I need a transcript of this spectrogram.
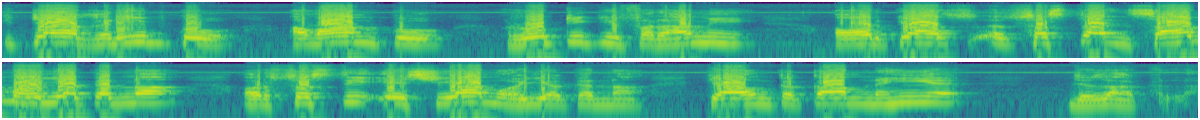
कि क्या गरीब को आवाम को रोटी की फरहमी और क्या सस्ता इंसाफ मुहैया करना और सस्ती एशिया मुहैया करना क्या उनका काम नहीं है? जजाकल्ला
